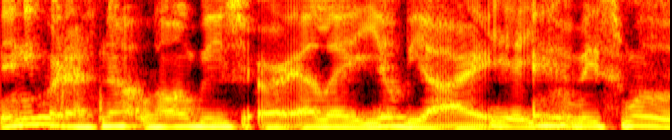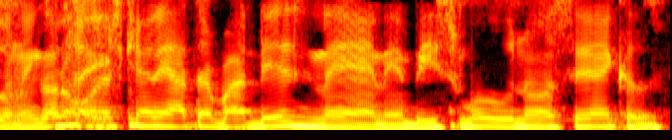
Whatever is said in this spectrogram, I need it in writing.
anywhere that's not Long Beach or LA, you'll be all right. Yeah, you can be smooth and go to Like- Orange County out there by Disneyland and be smooth. You know what I'm saying? Because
